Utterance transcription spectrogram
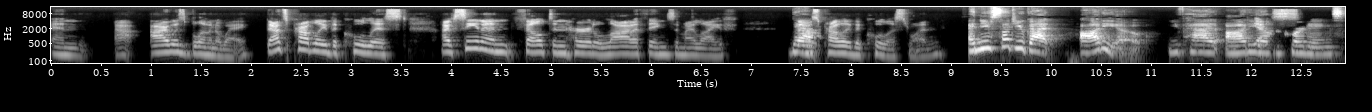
and I, I was blown away. That's probably the coolest. I've seen and felt and heard a lot of things in my life. Yeah. That was probably the coolest one. And you said you got audio. You've had audio yes. recordings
